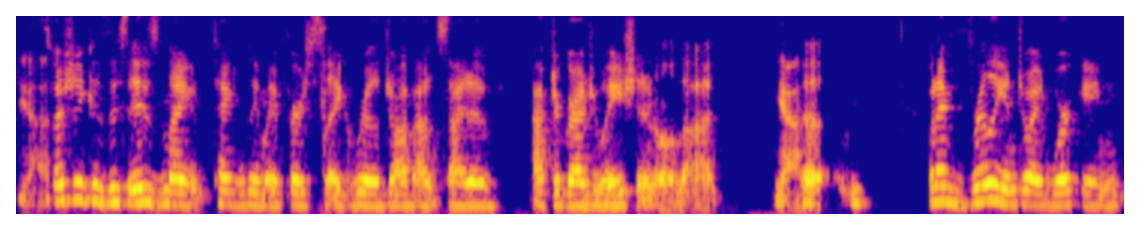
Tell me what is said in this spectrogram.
Yeah. Especially because this is my technically my first like real job outside of after graduation and all that. Yeah. Um, but I've really enjoyed working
